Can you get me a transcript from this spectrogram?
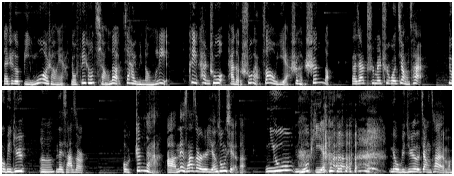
在这个笔墨上呀有非常强的驾驭能力，可以看出他的书法造诣啊是很深的。大家吃没吃过酱菜？六必居嗯，那仨字儿哦，真的啊，啊，那仨字儿是严嵩写的。牛牛皮！六必居的酱菜嘛，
